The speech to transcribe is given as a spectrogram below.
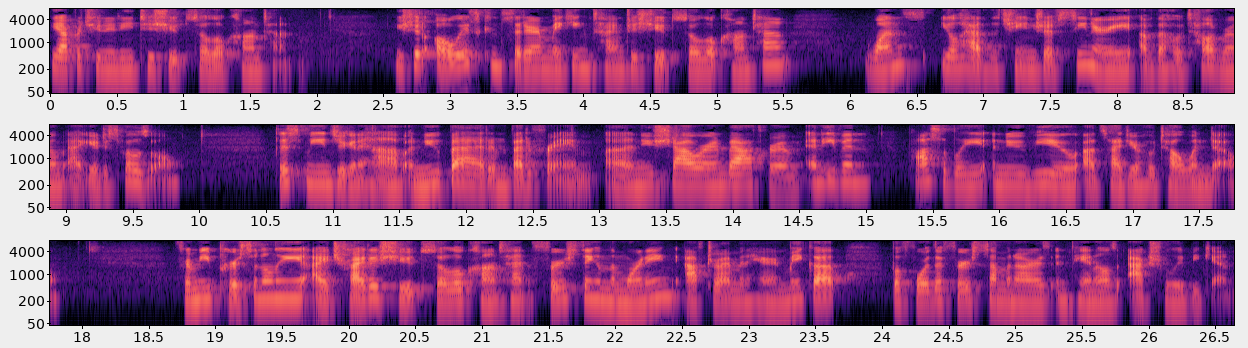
the opportunity to shoot solo content. You should always consider making time to shoot solo content once you'll have the change of scenery of the hotel room at your disposal. This means you're going to have a new bed and bed frame, a new shower and bathroom, and even possibly a new view outside your hotel window. For me personally, I try to shoot solo content first thing in the morning after I'm in hair and makeup before the first seminars and panels actually begin.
